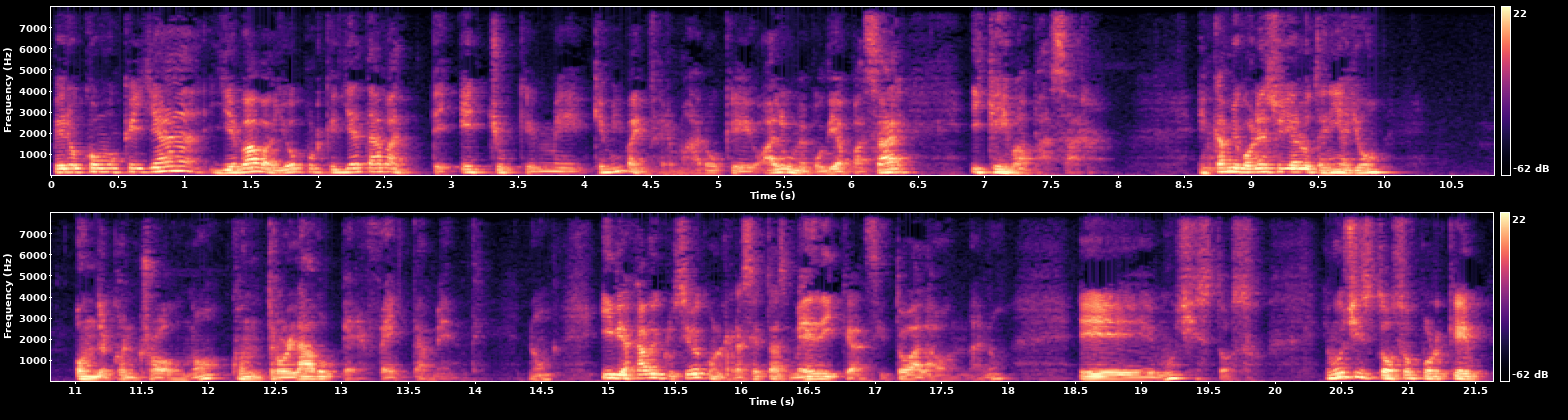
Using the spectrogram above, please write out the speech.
Pero como que ya llevaba yo, porque ya daba de hecho que me, que me iba a enfermar o que algo me podía pasar y que iba a pasar. En cambio, con eso ya lo tenía yo under control, ¿no? Controlado perfectamente. Y viajaba inclusive con recetas médicas y toda la onda, ¿no? Eh, muy chistoso. Muy chistoso porque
